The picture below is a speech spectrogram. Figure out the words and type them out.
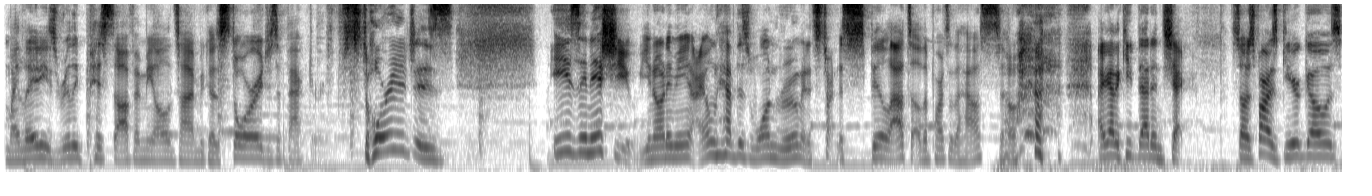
My lady's really pissed off at me all the time because storage is a factor. Storage is is an issue. You know what I mean? I only have this one room and it's starting to spill out to other parts of the house. So I got to keep that in check. So as far as gear goes,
